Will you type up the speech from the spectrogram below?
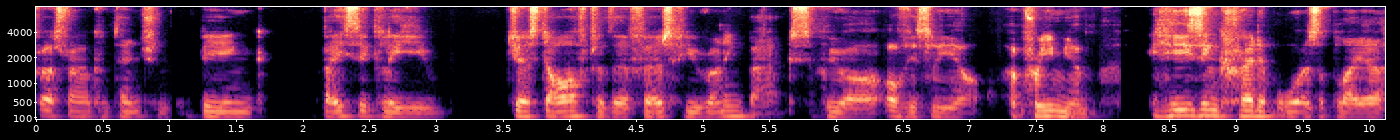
first round contention, being basically just after the first few running backs, who are obviously a, premium. He's incredible as a player.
